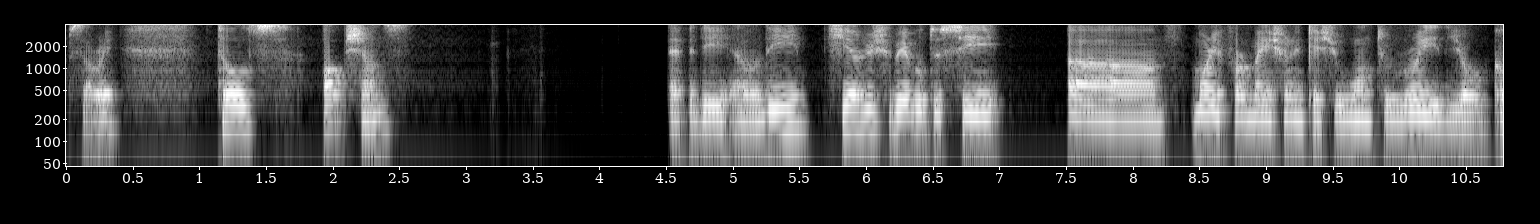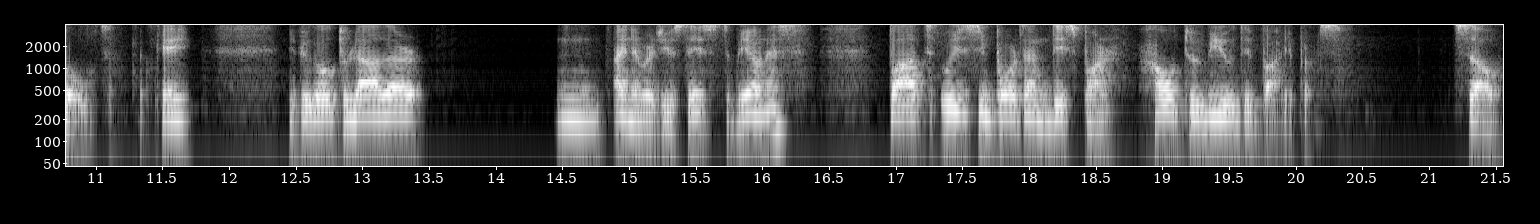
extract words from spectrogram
sorry, tools, options, FDLD, here you should be able to see uh, more information in case you want to read your code, okay? If you go to ladder, mm, I never use this to be honest, but which is important this part, how to view the variables. So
